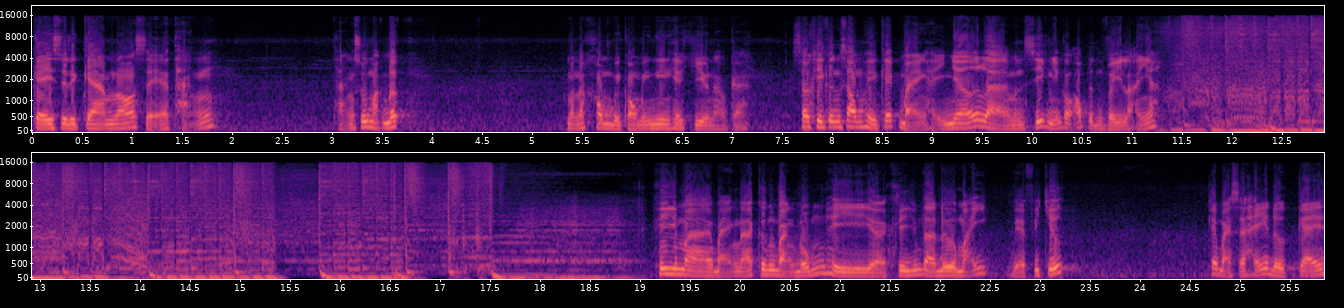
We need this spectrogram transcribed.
cây silicam nó sẽ thẳng thẳng xuống mặt đất mà nó không bị còn bị nghiêng theo chiều nào cả sau khi cân xong thì các bạn hãy nhớ là mình siết những con ốc định vị lại nhé. Khi mà bạn đã cân bằng đúng thì à, khi chúng ta đưa máy về phía trước, các bạn sẽ thấy được cái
